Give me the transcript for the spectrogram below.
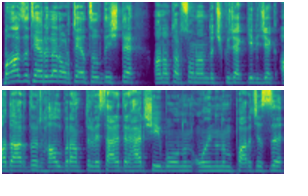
Bazı teoriler ortaya atıldı işte Anahtar son anda çıkacak gelecek Adar'dır, Halbrand'dır vesairedir her şey bu onun oyununun parçası.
